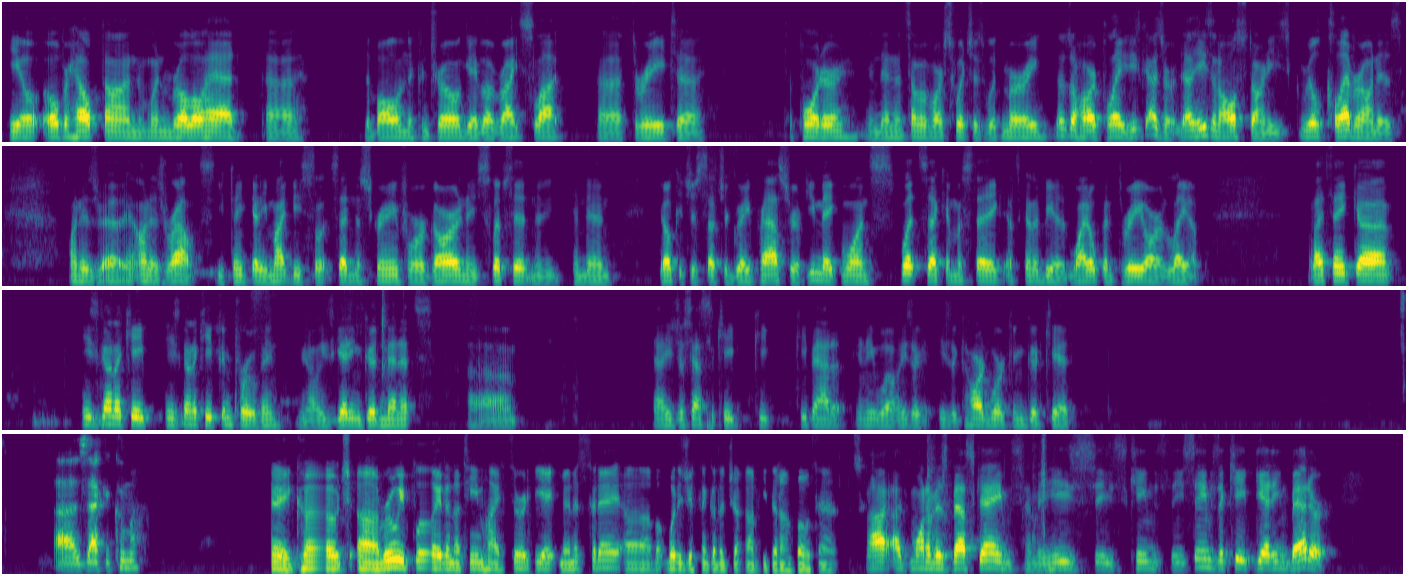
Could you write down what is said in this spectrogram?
he overhelped on when Rolo had uh, the ball in the control, gave a right slot uh, three to to Porter, and then some of our switches with Murray. Those are hard plays. These guys are. He's an all star, and he's real clever on his on his uh, on his routes. You think that he might be setting the screen for a guard, and he slips it, and then, he, and then Jokic is such a great passer. If you make one split second mistake, that's going to be a wide open three or a layup. But I think uh, he's going to keep he's going to keep improving. You know, he's getting good minutes. Um, yeah, he just has to keep keep keep at it, and he will. He's a he's a hardworking, good kid. Uh, Zach Akuma. Hey, Coach. Uh, Rui played in a team high 38 minutes today, uh, but what did you think of the job he did on both ends? Uh, one of his best games. I mean, he's he's seems he seems to keep getting better.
